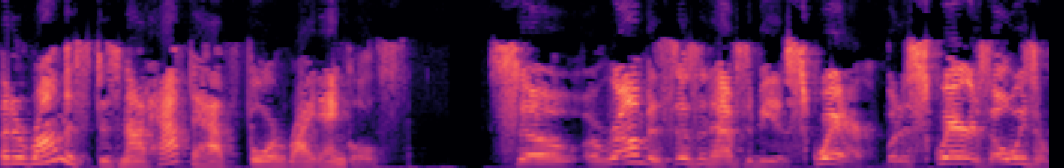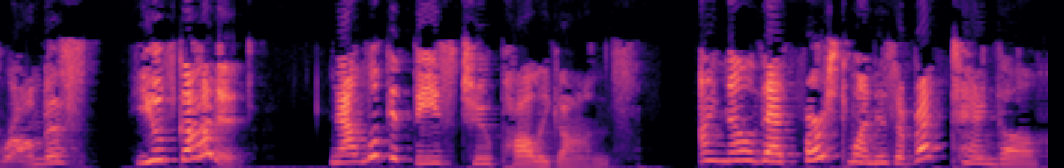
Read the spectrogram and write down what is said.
but a rhombus does not have to have four right angles. So a rhombus doesn't have to be a square, but a square is always a rhombus? You've got it. Now look at these two polygons. I know that first one is a rectangle.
